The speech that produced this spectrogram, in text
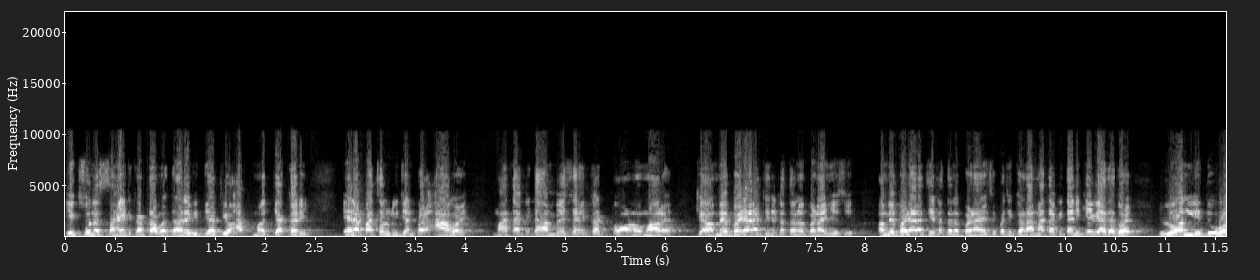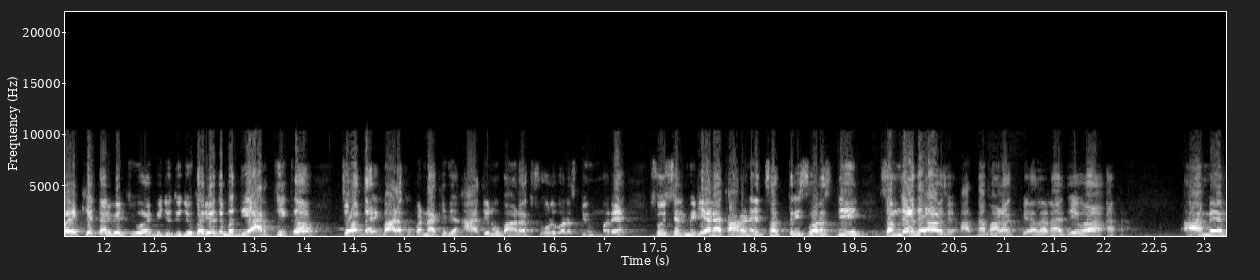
એકસો સાહીઠ કરતા વધારે વિદ્યાર્થીઓ આત્મહત્યા કરી. એના પાછળનું રીઝન પણ આ હોય માતા પિતા હંમેશા એક જ ટોણો મારે કે અમે ભણ્યા નથી એટલે તને ભણાવીએ છીએ. અમે ભણ્યા નથી એટલે તને ભણાવીએ છીએ. પછી ઘણા માતા પિતાની કેવી આદત હોય? લોન લીધું હોય, ખેતર વેચ્યું હોય, બીજું ત્રીજું કર્યું હોય, તો બધી આર્થિક જવાબદારી બાળક ઉપર નાખી દે. આજનું બાળક સોળ વર્ષની ઉંમરે સોશિયલ મીડિયાના કારણે છત્રીસ વર્ષની સમજણ ધરાવે છે. આજના બાળક પહેલાના જેવા આ મેમ,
